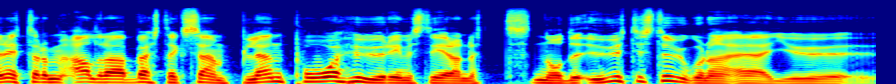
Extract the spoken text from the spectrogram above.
Men ett av de allra bästa exemplen på hur investerandet nådde ut i stugorna är ju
